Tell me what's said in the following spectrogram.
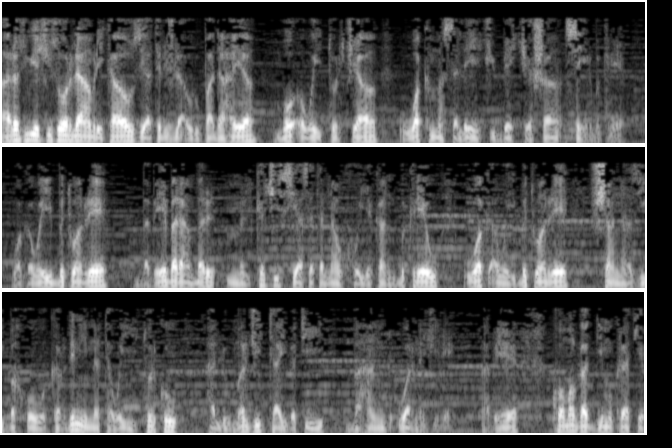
ئارەزویەکی زۆر لە ئەمریکا و زیاتریش لە ئەوروپادا هەیە بۆ ئەوەی تورکیا وەک مەسلەیەکی بێکێشە سیر بکرێت وەکەوەی بتوانرێ بەبێ بەرامبەر ملکەچی سیاسەتە ناوخۆییەکان بکرێ و وەک ئەوەی بتوانرێ شانازی بەخۆوەکردنی نەتەوەیی تورک و هەلومەرجی تایبەتی بەهەند وەرنەگیرێ. ئەبێ کۆمەڵگا دیموکراتیە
